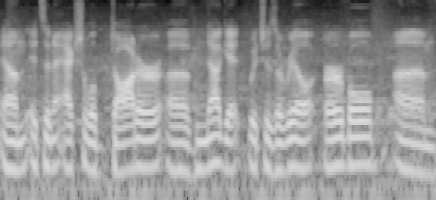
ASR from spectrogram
um, it's an actual daughter of Nugget, which is a real herbal. Um,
